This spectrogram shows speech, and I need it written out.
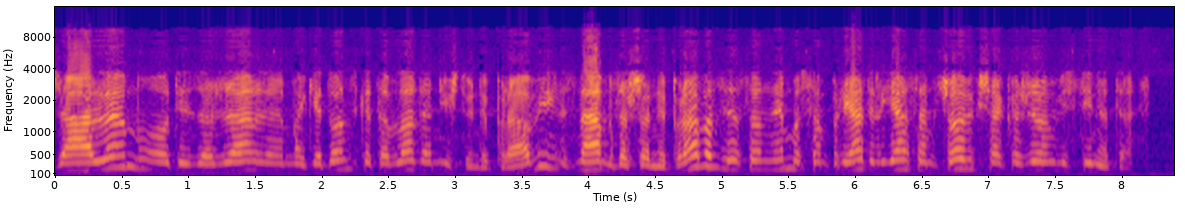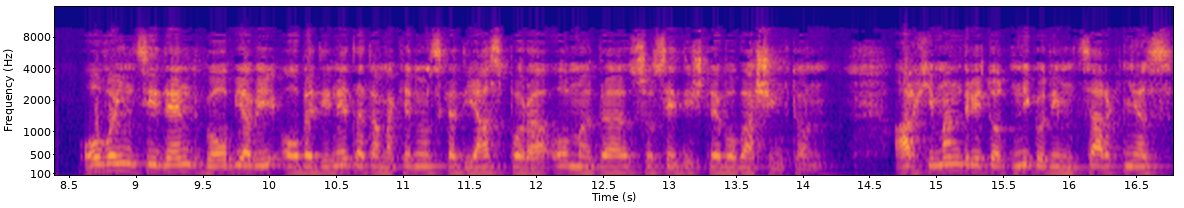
Жалам, оти за жал македонската влада ништо не прави. Знам зашто не прават, зашто нему сам пријател, јас сам човек што кажувам вистината. Овој инцидент го објави Обединетата македонска диаспора ОМД со седиште во Вашингтон. Архимандритот Никодим Царкњас,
